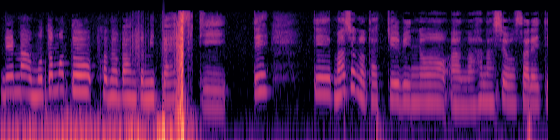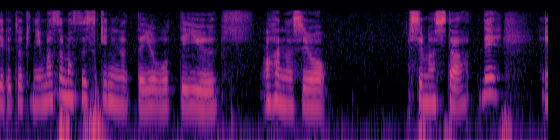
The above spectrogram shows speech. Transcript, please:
でまあもともとこの番組大好きでで魔女の宅急便のあの話をされている時にますます好きになったよっていうお話をしました。で、え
